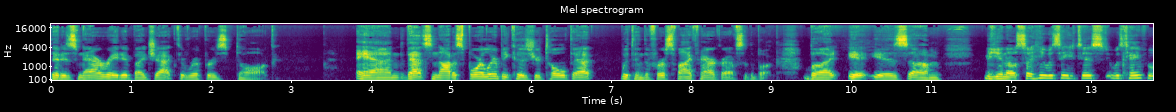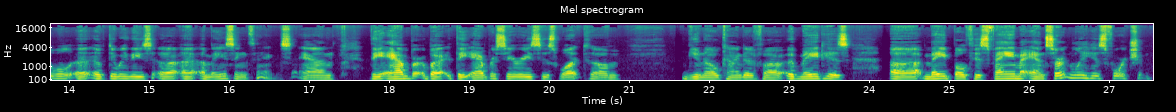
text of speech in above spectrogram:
that is narrated by Jack the Ripper's dog. And that's not a spoiler because you're told that within the first five paragraphs of the book. But it is, um, you know, so he was he just was capable uh, of doing these uh, uh, amazing things. And the Amber, but the Amber series is what um, you know, kind of uh, made his uh, made both his fame and certainly his fortune.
